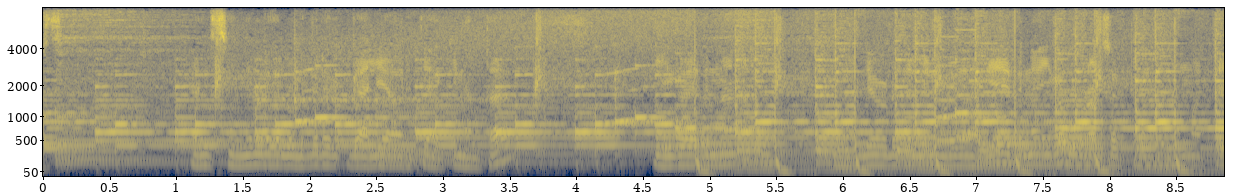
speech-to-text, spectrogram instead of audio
ಫ್ರೆಂಡ್ಸ್ ಫ್ರೆಂಡ್ಸ್ ಹಿಂದಿನೊಳಗೆ ನೋಡಿದ್ರೆ ಗಾಲಿ ಆವೃತ್ತಿ ಹಾಕಿನಂತ ಈಗ ಇದನ್ನು ಮೊದಲೇ ಹೊಡೆದಲ್ಲಿ ನೋಡಿದ ಹಾಗೆ ಇದನ್ನು ಈಗ ಓಡಾಡ್ಸಕ್ಕೆ ಮತ್ತು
